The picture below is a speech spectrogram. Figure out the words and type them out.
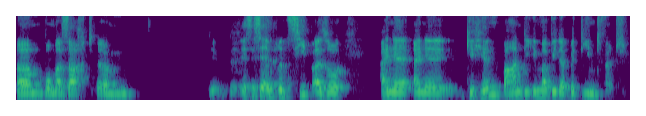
ähm, wo man sagt, ähm, es ist ja im Prinzip also eine, eine Gehirnbahn, die immer wieder bedient wird.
